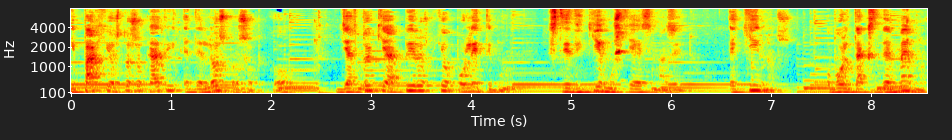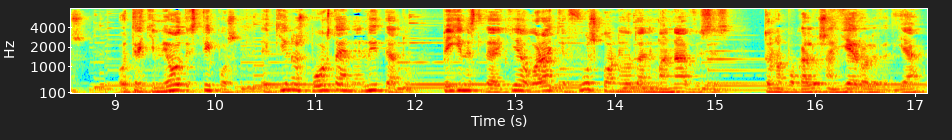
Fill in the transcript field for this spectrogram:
Υπάρχει ωστόσο κάτι εντελώς προσωπικό, γι' αυτό και απείρως πιο πολύτιμο στη δική μου σχέση μαζί του. Εκείνος, ο πολυταξιδεμένος, ο τρικυμιώδης τύπος, εκείνος που ως τα 90 του πήγαινε στη λαϊκή αγορά και φούσκωνε όταν οι μανάβησες τον αποκαλούσαν γέρο λεβεντιά,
